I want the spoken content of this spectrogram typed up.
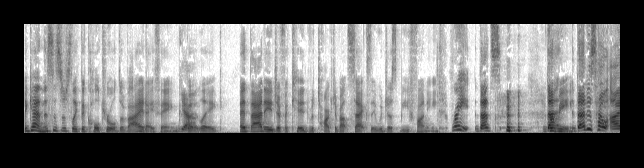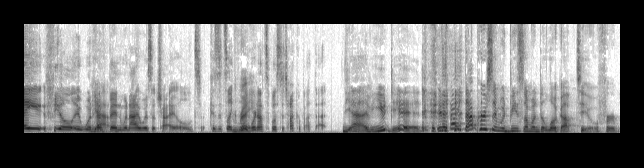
again, this is just like the cultural divide, I think. Yeah. But like at that age, if a kid would talked about sex, it would just be funny. Right. That's that, me. That is how I feel it would Yeah. have been when I was a child. Because it's like, Right. we're not supposed to talk about that. Yeah, you did. In fact, that person would be someone to look up to for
